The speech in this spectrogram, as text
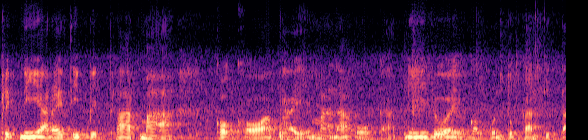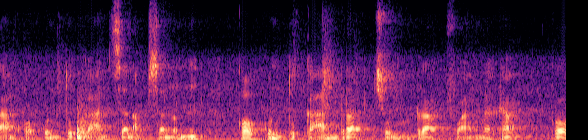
คลิปนี้อะไรที่ผิดพลาดมา ก็ขออภัยมาณโอกาสนี้ด้วยขอบคุณทุกการติดตามขอบคุณทุกการสนับสนุนขอบคุณทุกการรับชมรับฟังนะครับ ก็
